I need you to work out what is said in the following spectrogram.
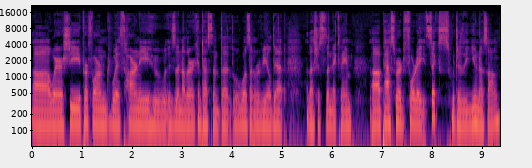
uh, where she performed with Harney, who is another contestant that wasn't revealed yet. That's just the nickname. Uh, Password four eight six, which is a Younha song.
